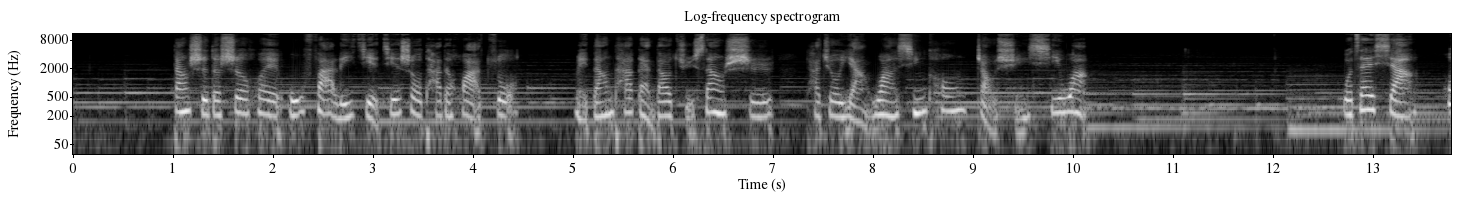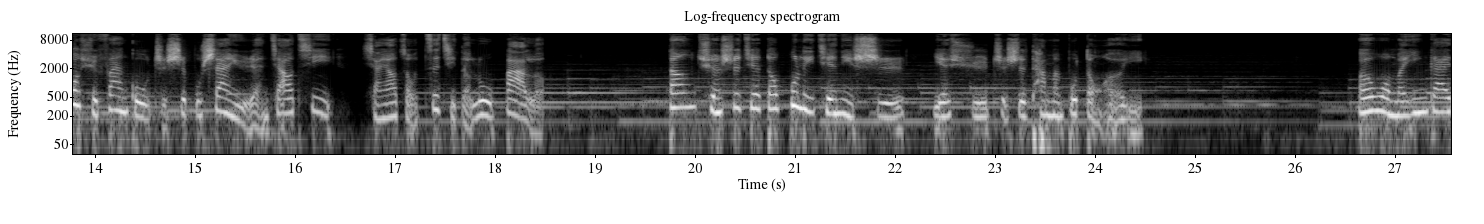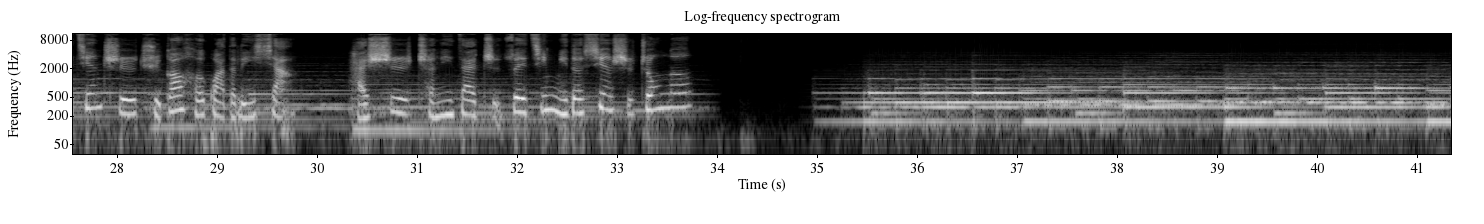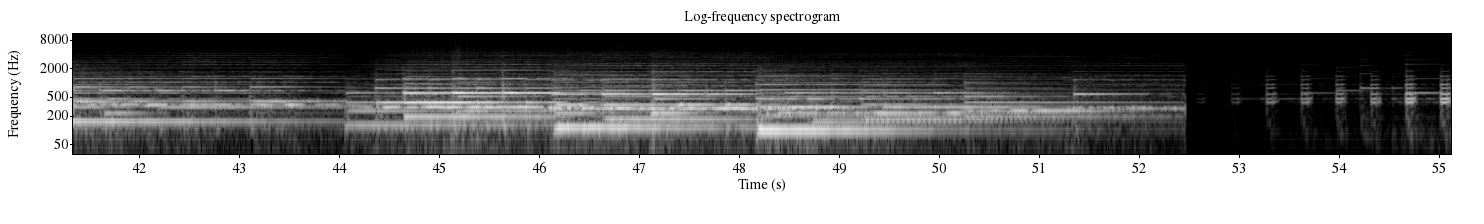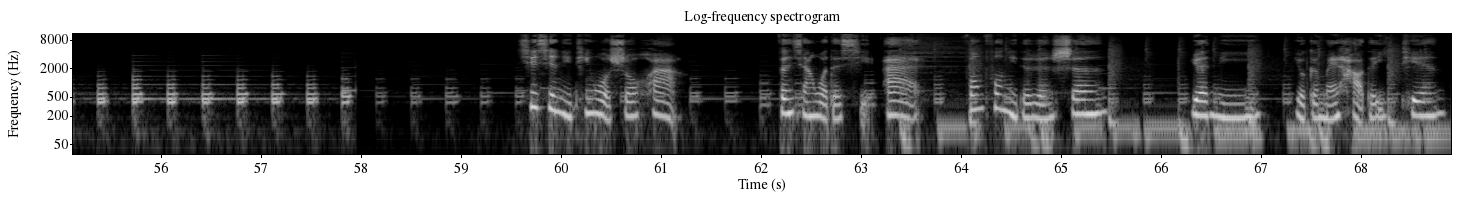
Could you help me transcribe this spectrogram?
当时的社会无法理解接受他的画作。每当他感到沮丧时，他就仰望星空，找寻希望。我在想，或许范谷只是不善与人交际。想要走自己的路罢了。当全世界都不理解你时，也许只是他们不懂而已。而我们应该坚持曲高和寡的理想，还是沉溺在纸醉金迷的现实中呢？谢谢你听我说话，分享我的喜爱，丰富你的人生。愿你有个美好的一天。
